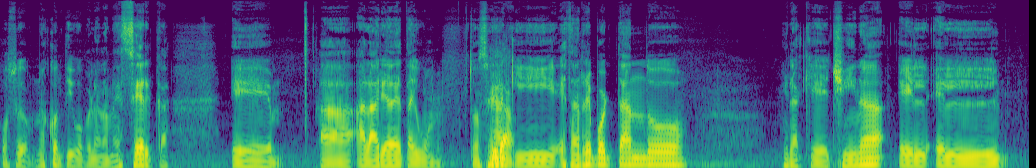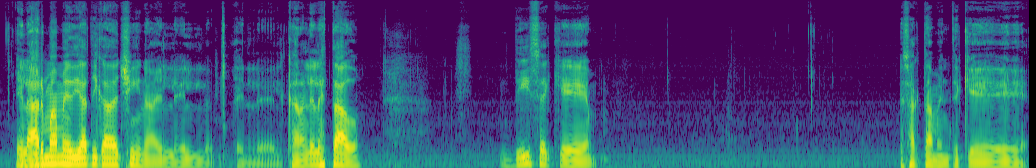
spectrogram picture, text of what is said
o sea, no es contiguo, perdóname, es cerca eh, a- al área de Taiwán. Entonces Mira. aquí están reportando, mira que China, el, el, el arma mediática de China, el, el- el- el canal del Estado, dice que exactamente que,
